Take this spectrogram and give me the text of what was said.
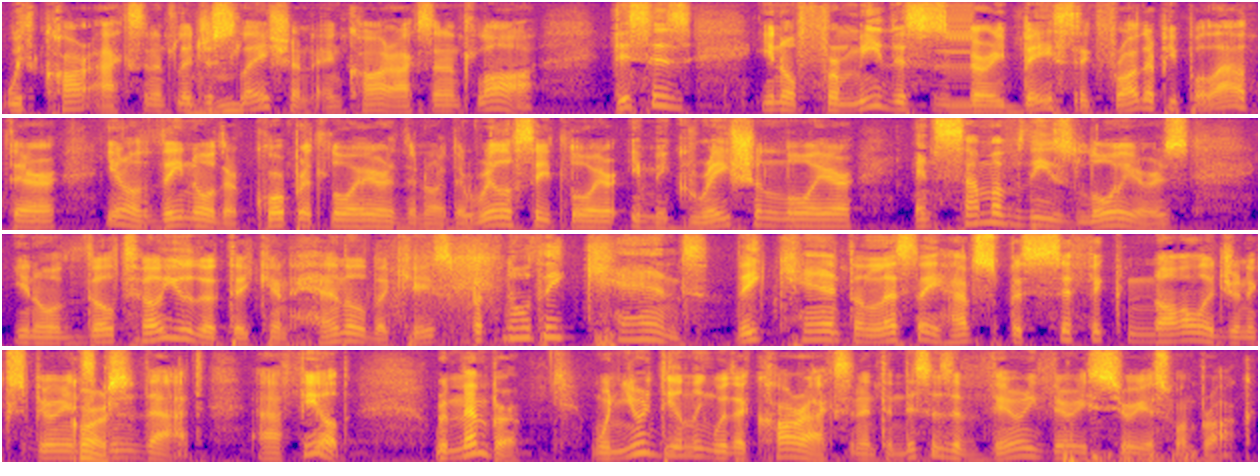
with car accident mm-hmm. legislation mm-hmm. and car accident law. This is, you know, for me, this is very basic. For other people out there, you know, they know their corporate lawyer, they know their real estate lawyer, immigration lawyer, and some of these lawyers, you know, they'll tell you that they can handle the case, but no, they can't. They can't unless they have specific knowledge and experience in that uh, field. Remember, when you're dealing with a car accident, and this is a very, very serious one, Brock.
